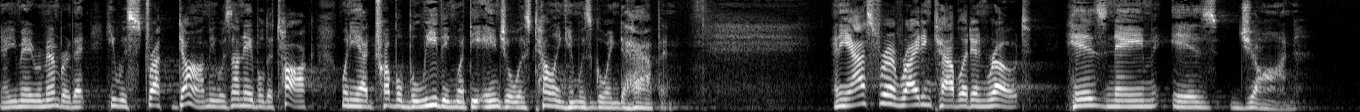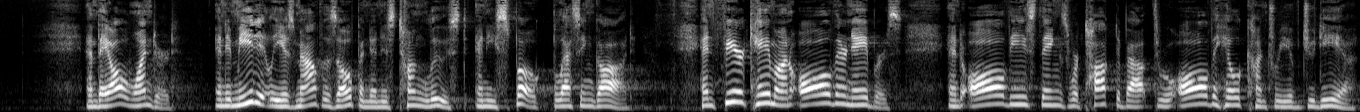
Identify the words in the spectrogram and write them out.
now, you may remember that he was struck dumb. He was unable to talk when he had trouble believing what the angel was telling him was going to happen. And he asked for a writing tablet and wrote, His name is John. And they all wondered. And immediately his mouth was opened and his tongue loosed, and he spoke, blessing God. And fear came on all their neighbors, and all these things were talked about through all the hill country of Judea.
